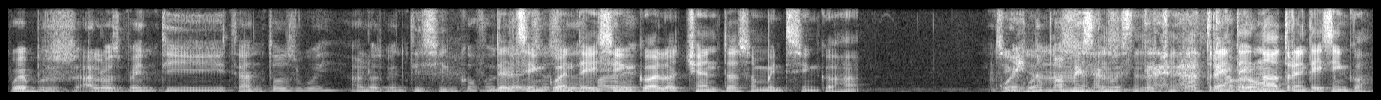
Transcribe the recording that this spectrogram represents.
Güey, pues a los veintitantos, güey. A los 25 fue Del hizo su 55 desmadre. al 80 son 25, ajá. Güey, no 50, mames, a 60, nuestra 70, edad, 30, cabrón. no, 35.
